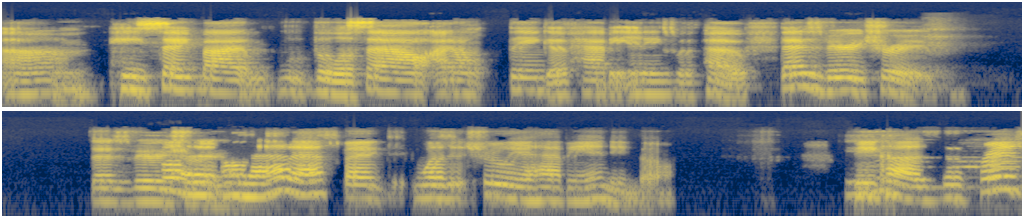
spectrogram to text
um, he's saved by the LaSalle, I don't think of happy endings with Poe. That is very true. That is very But true. on that aspect, was it truly a happy ending, though? Because the French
